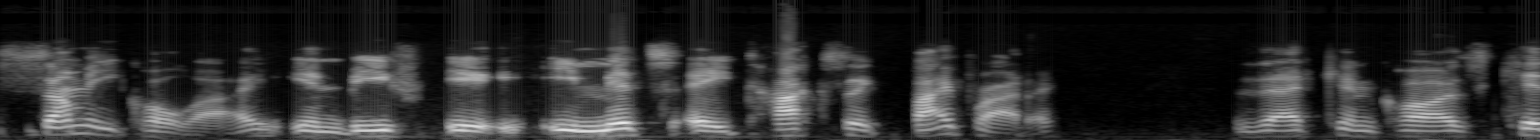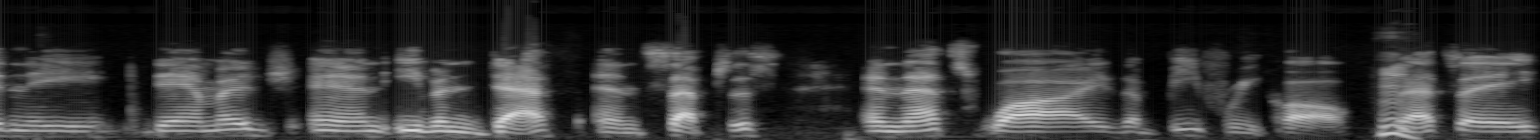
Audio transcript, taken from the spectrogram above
some E. coli in beef e- emits a toxic byproduct that can cause kidney damage and even death and sepsis. And that's why the beef recall. Hmm. That's a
